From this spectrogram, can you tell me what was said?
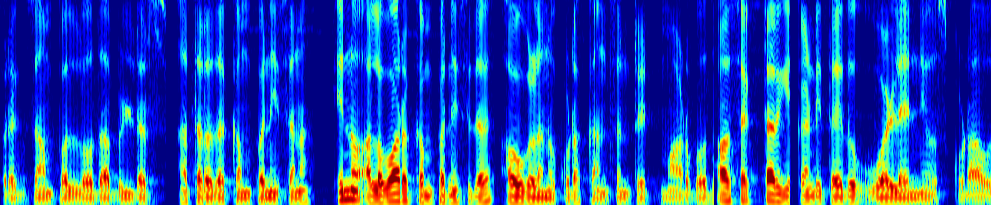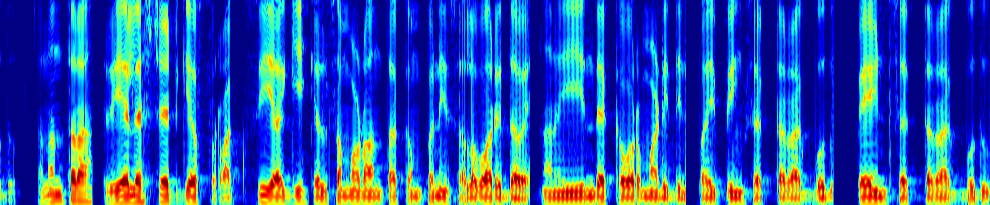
ಫಾರ್ ಎಕ್ಸಾಂಪಲ್ ಲೋದಾ ಬಿಲ್ಡರ್ಸ್ ಆ ತರದ ಕಂಪನೀಸ್ ಅನ್ನ. ಇನ್ನು ಹಲವಾರು ಕಂಪನೀಸ್ ಇದಾವೆ, ಅವುಗಳನ್ನು ಕೂಡ ಕಾನ್ಸಂಟ್ರೇಟ್ ಮಾಡಬಹುದು ಆ ಸೆಕ್ಟರ್ಗೆ ಖಂಡಿತ ಇದು ಒಳ್ಳೆ ನ್ಯೂಸ್ ಕೂಡ ಹೌದು. ನಂತರ ರಿಯಲ್ ಎಸ್ಟೇಟ್ಗೆ ಫ್ರಾಕ್ಸಿ ಆಗಿ ಕೆಲಸ ಮಾಡುವಂತ ಕಂಪನೀಸ್ ಹಲವಾರು ಇದಾವೆ ನಾನು ಈ ಹಿಂದೆ ಕವರ್ ಮಾಡಿದ್ದೀನಿ. ಪೈಪಿಂಗ್ ಸೆಕ್ಟರ್ ಆಗ್ಬೋದು ಪೇಂಟ್ ಸೆಕ್ಟರ್ ಆಗ್ಬೋದು,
